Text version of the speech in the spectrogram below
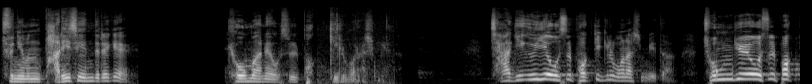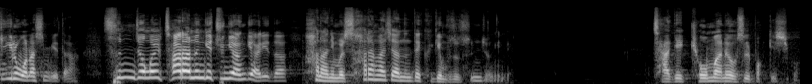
주님은 바리새인들에게 교만의 옷을 벗기를 원하십니다. 자기 의의 옷을 벗기기를 원하십니다. 종교의 옷을 벗기기를 원하십니다. 순종을 잘하는 게 중요한 게 아니다. 하나님을 사랑하지 않는데 그게 무슨 순종이냐. 자기 교만의 옷을 벗기시고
